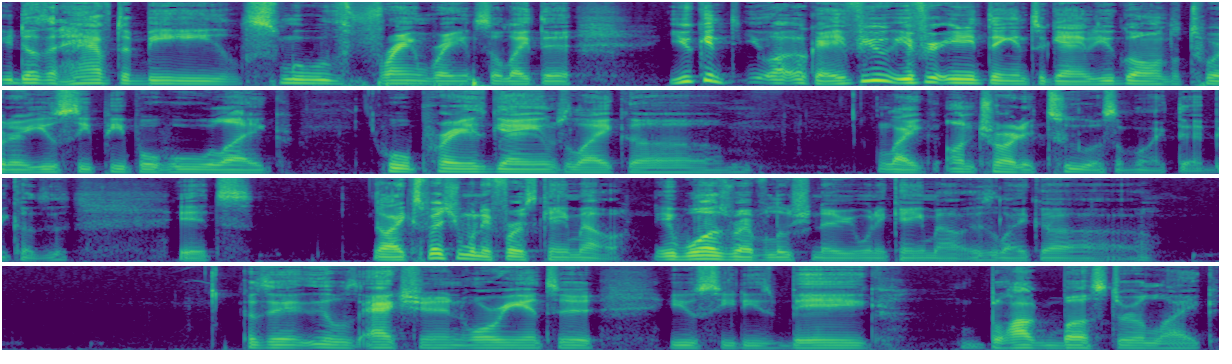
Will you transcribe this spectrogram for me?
it doesn't have to be smooth frame rate and so like that. You can okay if you if you're anything into games, you go onto Twitter, you see people who like who praise games like um like Uncharted Two or something like that because it's like especially when it first came out, it was revolutionary when it came out. It's like uh because it, it was action oriented. You see these big blockbuster like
